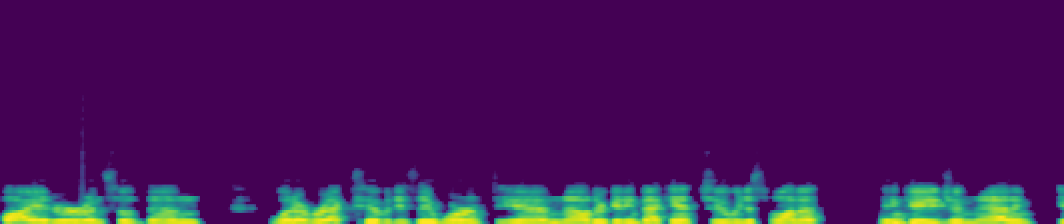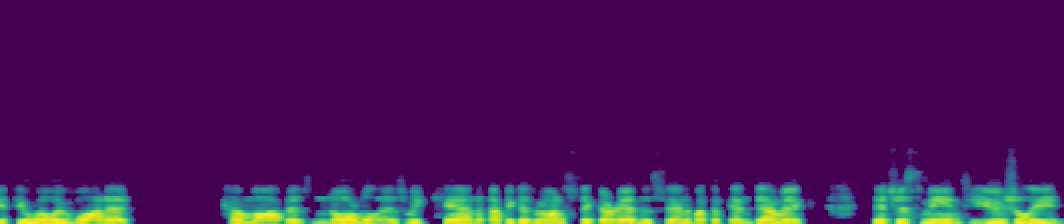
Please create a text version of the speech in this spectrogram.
quieter. And so then whatever activities they weren't in, now they're getting back into. We just want to engage in that. And if you will, we want to come off as normal as we can, not because we want to stick our head in the sand about the pandemic. It just means usually,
